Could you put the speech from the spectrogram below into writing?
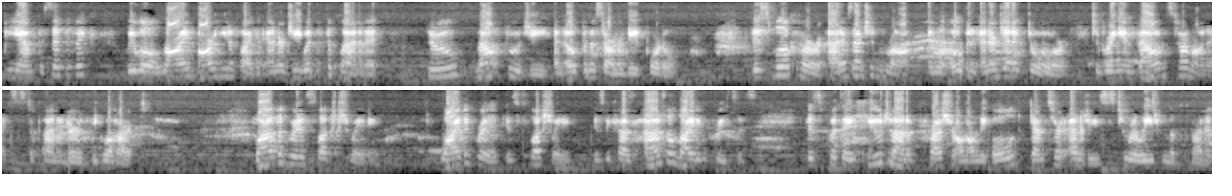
p.m. Pacific, we will align our unified energy with the planet through Mount Fuji and open the Stargate portal. This will occur at Ascension Rock and will open an energetic door to bring in balanced harmonics to planet Earth equal heart. While the grid is fluctuating, why the grid is fluctuating is because as the light increases, this puts a huge amount of pressure on, on the old, denser energies to release from the planet.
